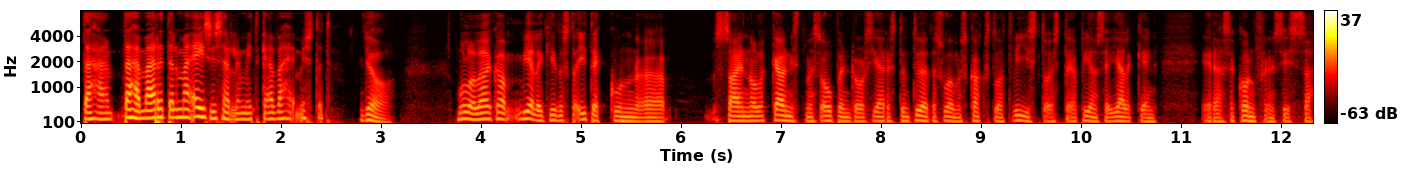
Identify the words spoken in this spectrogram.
tähän, tähän määritelmään ei sisälly mitkään vähemmistöt. Joo. Mulla oli aika mielenkiintoista itse, kun äh, sain olla käynnistämässä Open Doors-järjestön työtä Suomessa 2015 ja pian sen jälkeen eräässä konferenssissa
